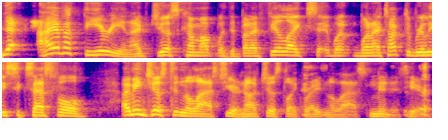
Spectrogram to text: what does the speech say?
Yeah, I have a theory and I've just come up with it, but I feel like when I talk to really successful I mean, just in the last year, not just like right in the last minute here.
